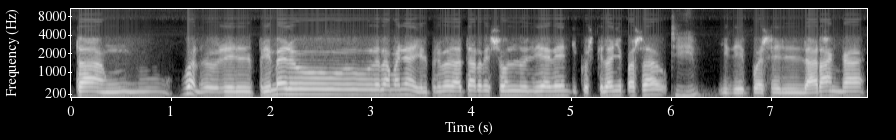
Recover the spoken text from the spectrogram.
están, bueno, el primero de la mañana y el primero de la tarde son idénticos que el año pasado Sí, y después el Aranga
